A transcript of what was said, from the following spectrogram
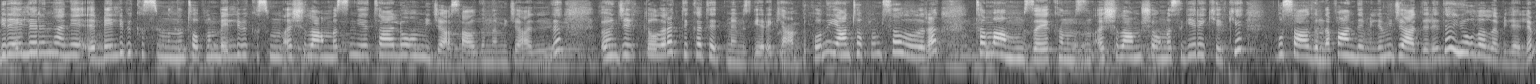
Bireylerin hani e, belli bir kısmının, toplum belli bir kısmının aşılanmasının yeterli olmayacağı salgınla mücadelede öncelikli olarak dikkat etmemiz gereken bir konu. Yani toplumsal olarak tamamımıza yakınımızın aşılanmış olması gerekir ki bu salgında pandemiyle mücadelede yol alabilelim.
